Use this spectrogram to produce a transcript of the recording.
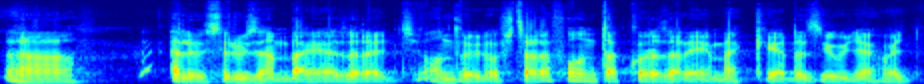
uh, először üzembe helyezel egy androidos telefont, akkor az elején megkérdezi ugye, hogy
